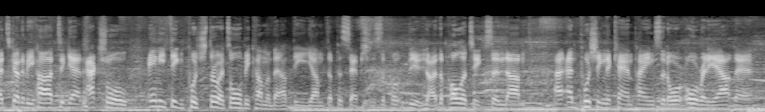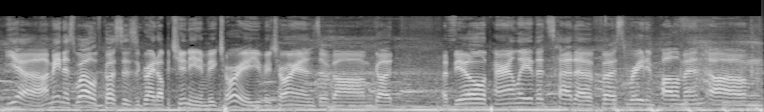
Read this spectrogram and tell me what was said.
it's going to be hard to get actual anything pushed through. It's all become about the um, the perceptions, the, you know the politics, and um, and pushing the campaigns that are already out there. Yeah, I mean, as well, of course, there's a great opportunity in Victoria. You Victorians have um, got a bill apparently that's had a first read in Parliament. Um,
